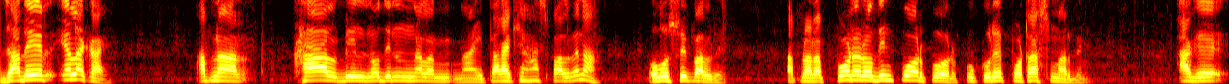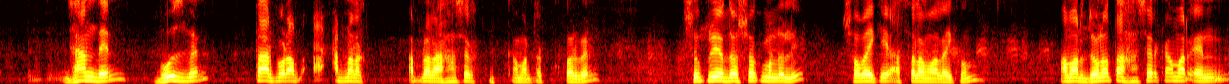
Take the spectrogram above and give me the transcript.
যাদের এলাকায় আপনার খাল, বিল নদী নালা নাই, তারা কি হাঁস পালবে না? অবশ্যই পালবে। আপনারা পনেরো দিন পর পর পুকুরে পটাশ মারবেন। আগে জানবেন বুঝবেন তারপর আপ- আপনারা আপনারা হাঁসের কামারটা করবেন। সুপ্রিয় দর্শক মণ্ডলী, সবাইকে আসসালামু আলাইকুম। আমার জনতা হাঁসের কামার এন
